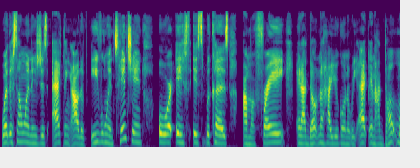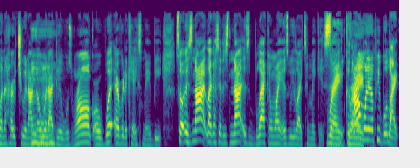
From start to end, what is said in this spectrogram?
whether someone is just acting out of evil intention or if it's because I'm afraid and I don't know how you're going to react and I don't want to hurt you and I know what I did was wrong or whatever the case may be. So it's not, like I said, it's not as black and white as we like to make it seem. Right, Because right. I'm one of the people like,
